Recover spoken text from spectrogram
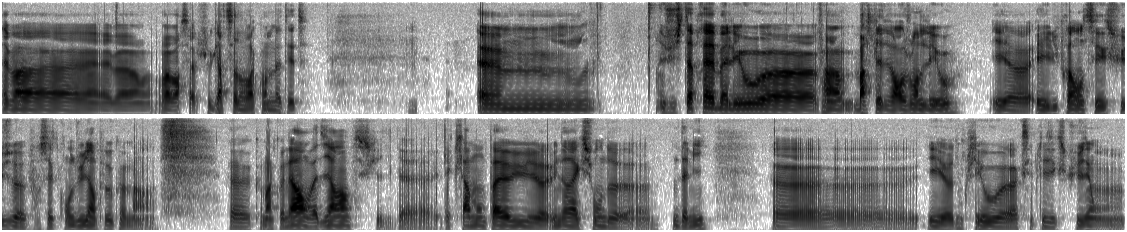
eh ben, eh ben, on va voir ça, je garde ça dans un coin de ma tête. Mm. Juste après, bah, Léo, euh, enfin Bartlett va rejoindre Léo et, euh, et, il lui présente ses excuses pour s'être conduit un peu comme un, euh, comme un connard, on va dire, hein, parce qu'il n'a clairement pas eu une réaction d'amis. et donc Léo accepte les excuses et on,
